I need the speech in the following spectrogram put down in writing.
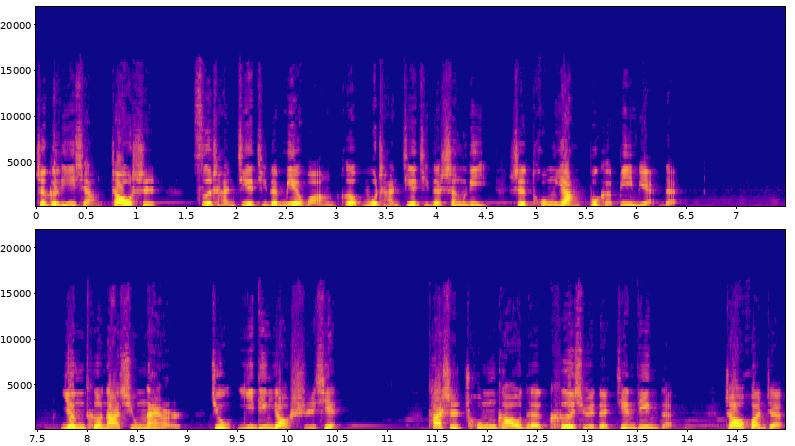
这个理想昭示资产阶级的灭亡和无产阶级的胜利是同样不可避免的。英特纳雄耐尔就一定要实现，它是崇高的、科学的、坚定的，召唤着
